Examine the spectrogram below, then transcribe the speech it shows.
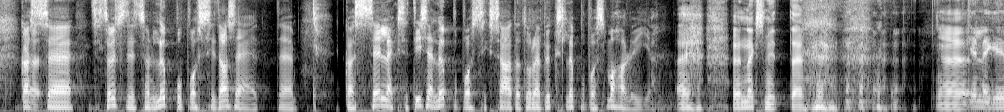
kas, sa ütlesid, et see on lõpubossi tase, et kas selleks, et ise lõpubossiks saada, tuleb üks lõpuboss maha lüüa? Eh, õnneks mitte kellegi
